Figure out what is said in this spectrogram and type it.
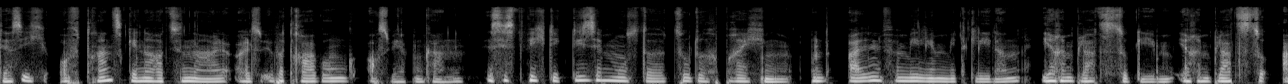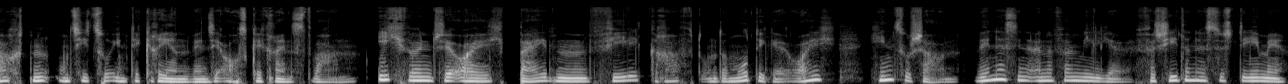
der sich oft transgenerational als Übertragung auswirken kann. Es ist wichtig, diese Muster zu durchbrechen und allen Familienmitgliedern ihren Platz zu geben, ihren Platz zu achten und sie zu integrieren, wenn sie ausgegrenzt waren. Ich wünsche euch beiden viel Kraft und ermutige euch hinzuschauen, wenn es in einer Familie verschiedene Systeme,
